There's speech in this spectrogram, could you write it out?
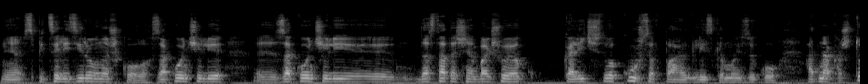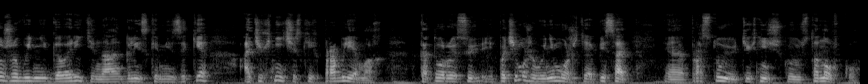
э, в специализированных школах, закончили, э, закончили э, достаточно большое количество курсов по английскому языку. Однако, что же вы не говорите на английском языке о технических проблемах, которые... Почему же вы не можете описать простую техническую установку?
